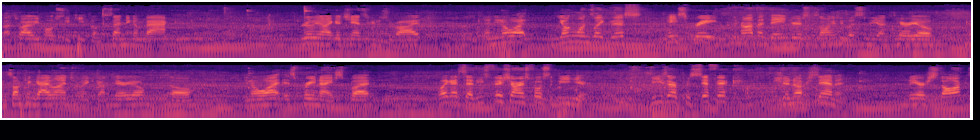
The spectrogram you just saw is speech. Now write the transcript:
That's why we mostly keep them, sending them back. Really not a good chance they're gonna survive. And you know what? Young ones like this taste great. They're not that dangerous as long as you listen to the Ontario consumption guidelines for Lake Ontario. So, you know what? It's pretty nice. But like I said, these fish aren't supposed to be here. These are Pacific Chinook salmon. They are stocked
